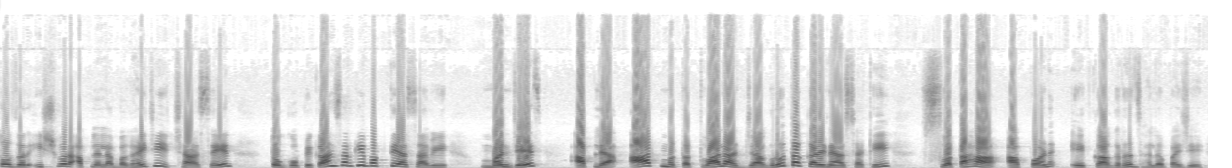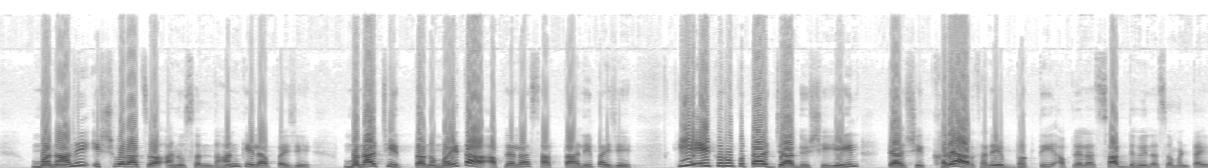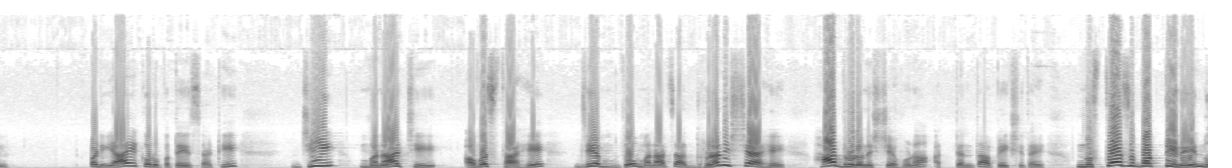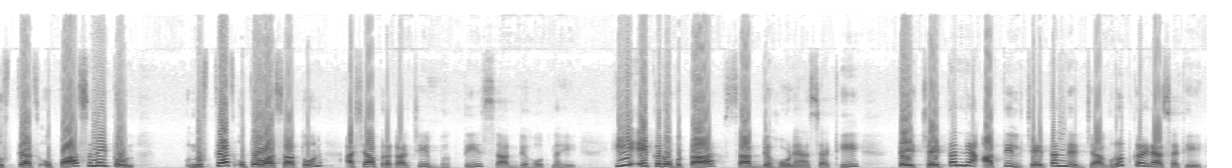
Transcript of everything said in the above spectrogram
तो जर ईश्वर आपल्याला बघायची इच्छा असेल तो गोपिकांसारखी भक्ती असावी. म्हणजेच आपल्या आत्मतत्वाला जागृत करण्यासाठी स्वतः आपण एकाग्र झालं पाहिजे. मनाने ईश्वराचं अनुसंधान केलं पाहिजे. मनाची तन्मयता आपल्याला साधता आली पाहिजे. ही एकरूपता ज्या दिवशी येईल त्या दिवशी खऱ्या अर्थाने भक्ती आपल्याला साध्य होईल असं म्हणता येईल. पण या एकरूपतेसाठी जी मनाची अवस्था आहे जे जो मनाचा दृढनिश्चय आहे हा दृढनिश्चय होणं अत्यंत अपेक्षित आहे. नुसत्याच भक्तीने नुसत्याच उपासनेतून नुसत्याच उपवासातून अशा प्रकारची भक्ती साध्य होत नाही. ही एकरूपता साध्य होण्यासाठी ते चैतन्य आतील चैतन्य जागृत करण्यासाठी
